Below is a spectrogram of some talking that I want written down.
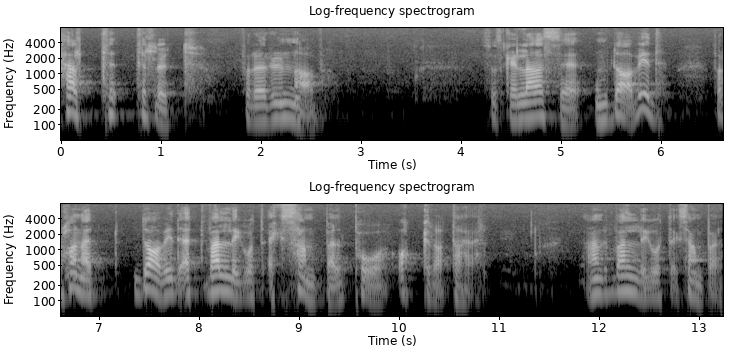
Helt til slutt, for å runde av, så skal jeg lese om David. For han er David er et veldig godt eksempel på akkurat dette. Han er et veldig godt eksempel.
